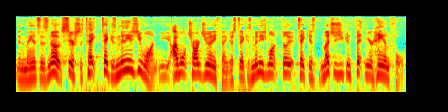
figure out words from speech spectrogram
And the man says, No, seriously, take, take as many as you want. I won't charge you anything. Just take as many as you want. Fill, take as much as you can fit in your handful,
